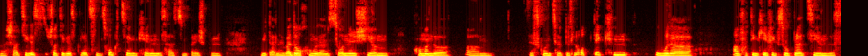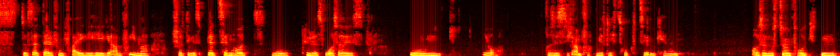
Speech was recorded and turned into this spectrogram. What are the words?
ein schattiges, schattiges Plätzchen zurückziehen können. Das heißt zum Beispiel mit einer Überdachung oder einem Sonnenschirm kann man da ähm, das Ganze ein bisschen abdecken oder einfach den Käfig so platzieren, dass, dass ein Teil vom Freigehege einfach immer schattiges Plätzchen hat, wo kühles Wasser ist und ja, wo sie sich einfach gemütlich zurückziehen können. Außer du hast so ein verrückten,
